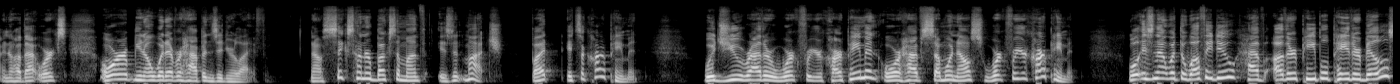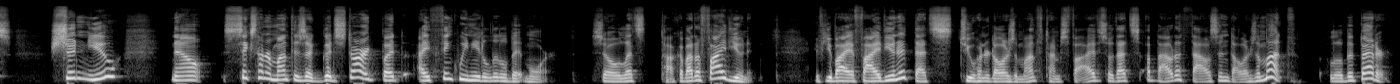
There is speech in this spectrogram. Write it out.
I know how that works, or, you know, whatever happens in your life. Now, 600 bucks a month isn't much, but it's a car payment. Would you rather work for your car payment or have someone else work for your car payment? Well, isn't that what the wealthy do? Have other people pay their bills? Shouldn't you? Now, 600 a month is a good start, but I think we need a little bit more. So let's talk about a five unit. If you buy a five unit, that's $200 a month times five. So that's about $1,000 a month, a little bit better.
